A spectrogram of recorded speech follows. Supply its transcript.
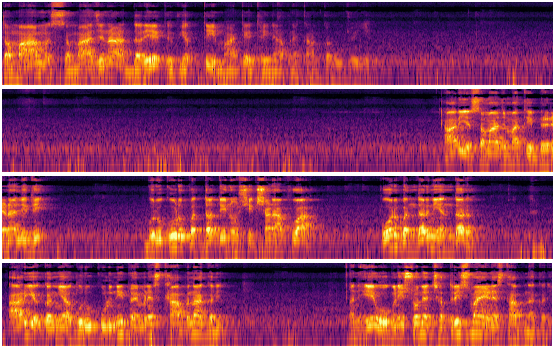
તમામ સમાજના દરેક વ્યક્તિ માટે થઈને આપણે કામ કરવું જોઈએ. આર્ય સમાજમાંથી પ્રેરણા લીધી. ગુરુકુળ પદ્ધતિનું શિક્ષણ આપવા પોરબંદરની અંદર આર્ય કન્યા ગુરુકુળની તો એમણે સ્થાપના કરી. અને એ ઓગણીસો ને છત્રીસમાં એણે સ્થાપના કરી.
